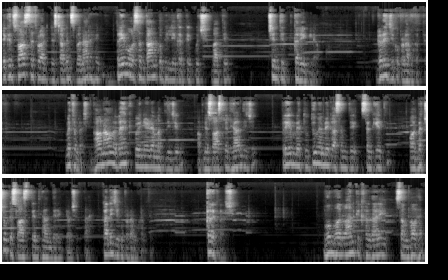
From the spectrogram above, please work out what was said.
लेकिन स्वास्थ्य थोड़ा डिस्टर्बेंस बना रहेगा। प्रेम और संतान को भी लेकर के कुछ बातें चिंतित करेगी आपको। गणेश जी को प्रणाम करते रहे। मिथुन राशि, भावनाओं में बह के कोई निर्णय मत लीजिएगा। अपने स्वास्थ्य ध्यान दीजिए। प्रेम में, तुतु में का संकेत है और बच्चों के स्वास्थ्य पर ध्यान देने की आवश्यकता है। काली जी को प्रणाम करते हैं। कर्क राशि। भूम भवन वाहन की खरीदारी संभव है,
